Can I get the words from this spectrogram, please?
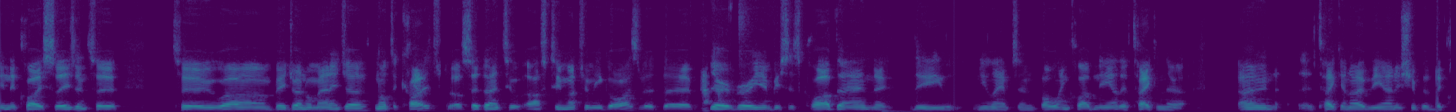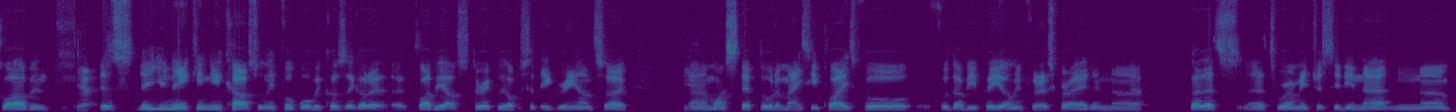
in the closed season to to um, be general manager, not the coach. But I said, don't to ask too much of me, guys. But they're, they're a very ambitious club. They own the, the New Lambton Bowling Club now. They've taken their own, uh, taken over the ownership of the club, and Yeah. they're unique in Newcastle in football because they've got a, a clubhouse directly opposite their ground. So. Yeah. Uh, my stepdaughter Macy plays for for WPL in first grade, and uh, Yeah. so that's that's where I'm interested in that, and um,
